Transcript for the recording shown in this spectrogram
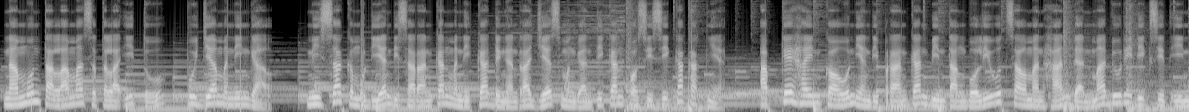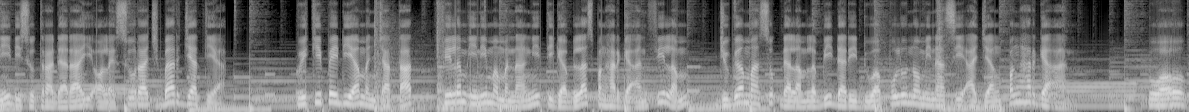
Namun tak lama setelah itu, Puja meninggal. Nisa kemudian disarankan menikah dengan Rajesh menggantikan posisi kakaknya. Apke Hain Kaun yang diperankan bintang Bollywood Salman Khan dan Madhuri Dixit ini disutradarai oleh Suraj Barjatia. Wikipedia mencatat, film ini memenangi 13 penghargaan film, juga masuk dalam lebih dari 20 nominasi ajang penghargaan. Wow,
